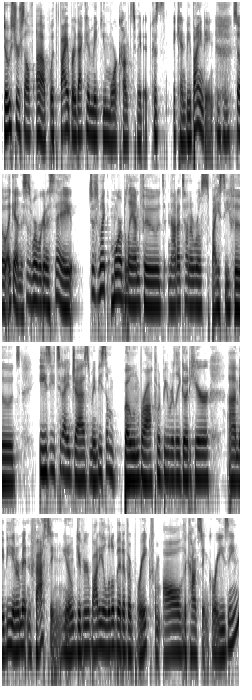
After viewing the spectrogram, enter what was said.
dose yourself up with fiber, that can make you more constipated because it can be binding. So again, this is where we're going to say just like more bland foods, not a ton of real spicy foods. Easy to digest. Maybe some bone broth would be really good here. Uh, maybe intermittent fasting. You know, give your body a little bit of a break from all the constant grazing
